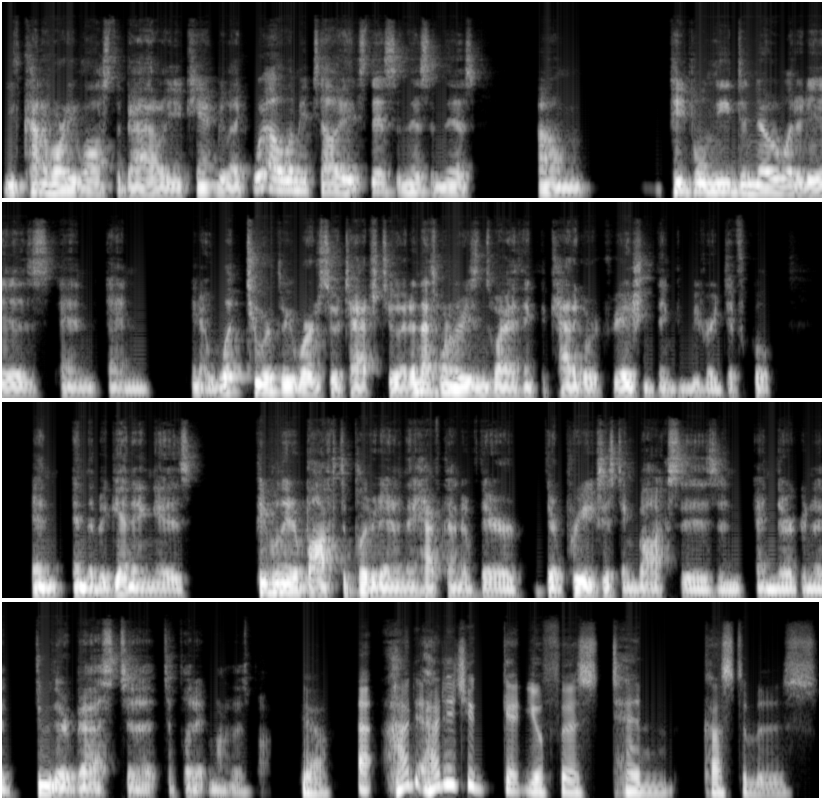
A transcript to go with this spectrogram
you've kind of already lost the battle. You can't be like, well, let me tell you, it's this and this and this. Um, people need to know what it is and and you know what two or three words to attach to it. And that's one of the reasons why I think the category creation thing can be very difficult. And in the beginning is people need a box to put it in, and they have kind of their their pre existing boxes, and and they're going to do their best to to put it in one of those boxes. Yeah. Uh, how, how did you get your first 10 customers?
